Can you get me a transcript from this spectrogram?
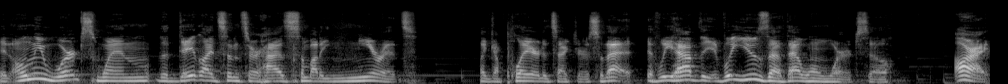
It only works when the daylight sensor has somebody near it, like a player detector. So that, if we have the, if we use that, that won't work, so. Alright,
